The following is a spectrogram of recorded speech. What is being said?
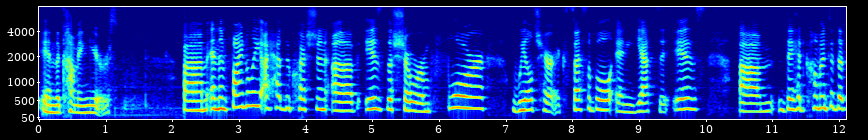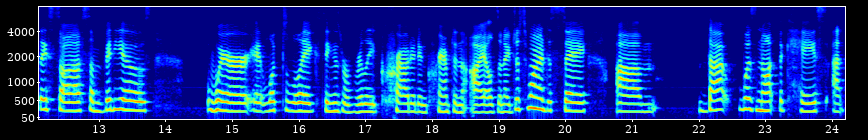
in the coming years. Um, and then finally, I had the question of, is the showroom floor wheelchair accessible, and yes, it is. Um, they had commented that they saw some videos where it looked like things were really crowded and cramped in the aisles, and I just wanted to say um, that was not the case at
